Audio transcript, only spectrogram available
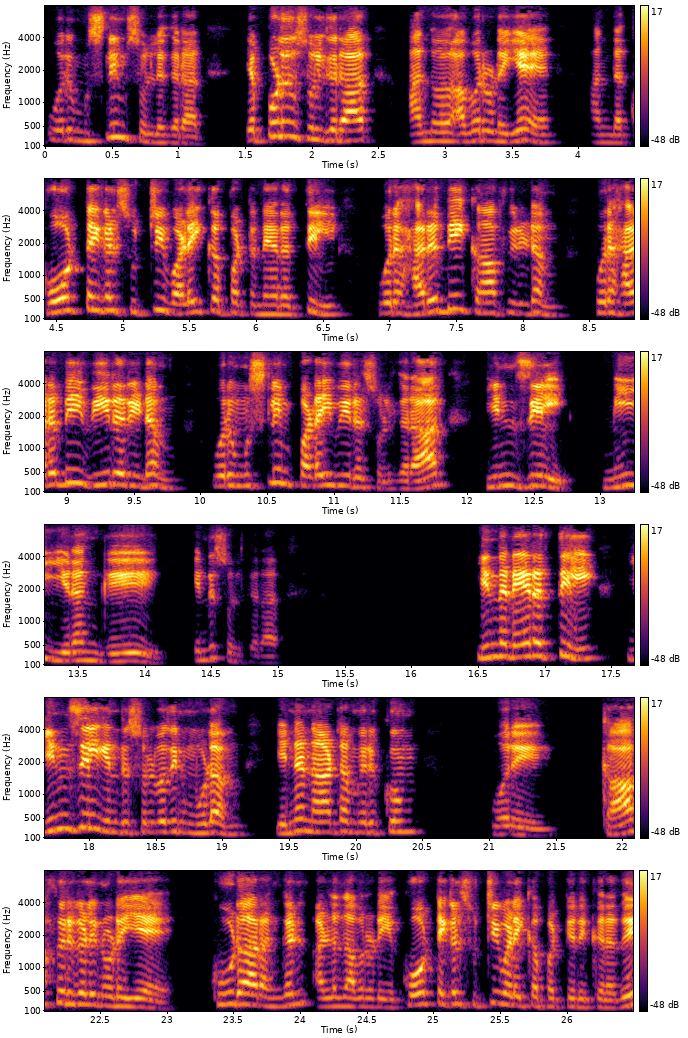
ஒரு முஸ்லிம் சொல்லுகிறார். எப்பொழுது சொல்கிறார்? அந்த அவருடைய அந்த கோட்டைகள் சுற்றி வளைக்கப்பட்ட நேரத்தில் ஒரு ஹரபி காபிரிடம் ஒரு ஹரபி வீரரிடம் ஒரு முஸ்லிம் படை வீரர் சொல்கிறார் இன்சில் நீ இறங்கு என்று சொல்கிறார். இந்த நேரத்தில் இன்சில் என்று சொல்வதன் மூலம் என்ன நாட்டம் இருக்கும்? ஒரு காபிர்களினுடைய கூடாரங்கள் அல்லது அவருடைய கோட்டைகள் சுற்றி வளைக்கப்பட்டிருக்கிறது.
